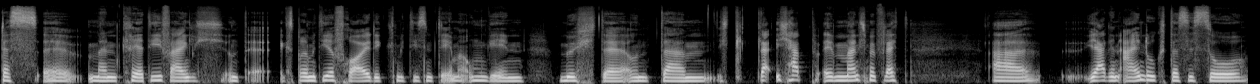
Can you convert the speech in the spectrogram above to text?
dass äh, man kreativ eigentlich und äh, experimentierfreudig mit diesem Thema umgehen möchte. Und ähm, ich, ich habe eben manchmal vielleicht äh, ja den Eindruck, dass es so,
